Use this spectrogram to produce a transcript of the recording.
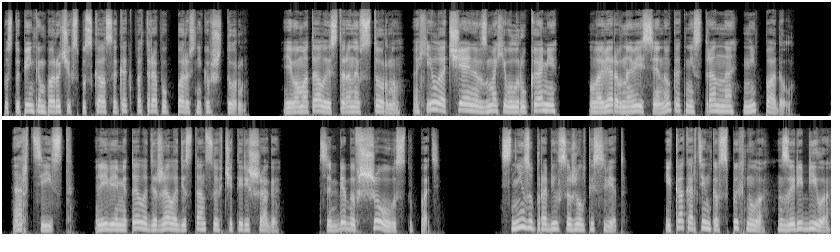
По ступенькам поручик спускался, как по трапу парусников шторм. Его мотало из стороны в сторону. Ахилла отчаянно взмахивал руками, ловя равновесие, но, как ни странно, не падал. Артист. Ливия Метелла держала дистанцию в четыре шага. Тебе бы в шоу выступать. Снизу пробился желтый свет. И как картинка вспыхнула, заребила.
